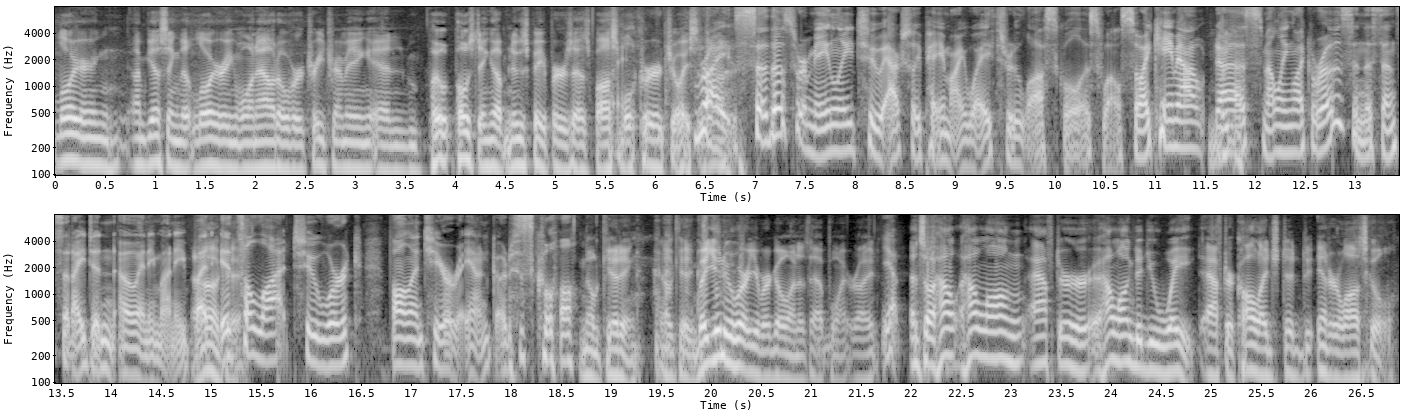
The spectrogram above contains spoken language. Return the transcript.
lawyering. I'm guessing that lawyering won out over tree trimming and po- posting up newspapers as possible career choices. Right. So those were mainly to actually pay my way through law school as well. So I came out uh, smelling like a rose in the sense that I didn't owe any money, but okay. it's a lot to work, volunteer, and go to school. No kidding. No kidding. But you knew where you were going at that point, right? Yep. And so how how long after how long did you wait after college to enter law school?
